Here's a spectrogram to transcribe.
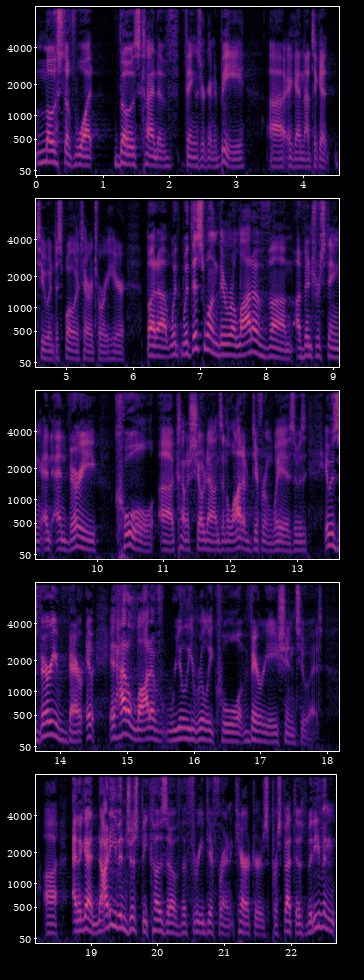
most of what those kind of things are going to be. Uh, again, not to get too into spoiler territory here, but uh, with with this one, there were a lot of um, of interesting and and very cool uh, kind of showdowns in a lot of different ways. It was it was very very it, it had a lot of really really cool variation to it. Uh, and again, not even just because of the three different characters' perspectives, but even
